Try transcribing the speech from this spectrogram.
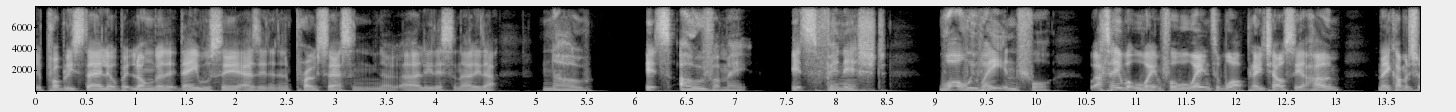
it probably stay a little bit longer. That they will see it as in, in a process, and you know, early this and early that." No, it's over, mate. It's finished. What are we waiting for? I'll tell you what we're waiting for. We're waiting to what? Play Chelsea at home And they come and sh-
